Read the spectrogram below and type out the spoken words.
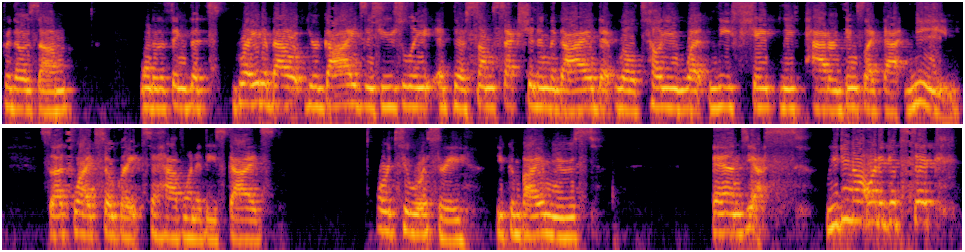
for those um, one of the things that's great about your guides is usually there's some section in the guide that will tell you what leaf shape, leaf pattern, things like that mean. So that's why it's so great to have one of these guides or two or three. You can buy them used. And yes, we do not want to get sick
